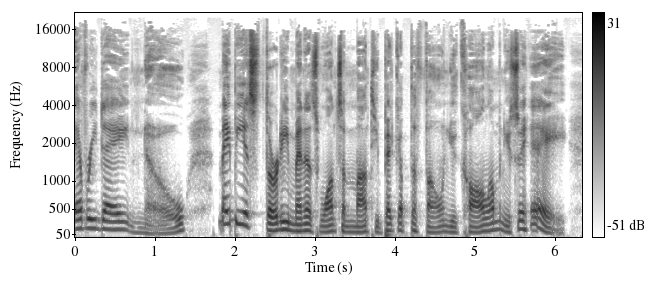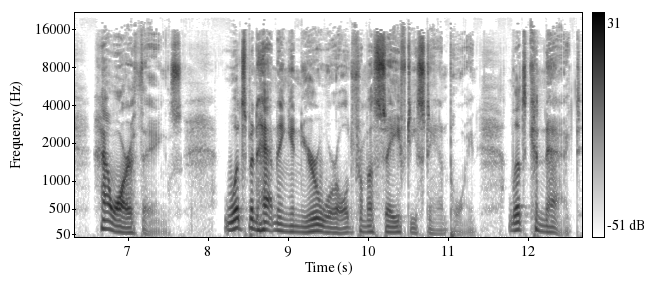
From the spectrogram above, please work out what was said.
Every day? No. Maybe it's 30 minutes once a month. You pick up the phone, you call them, and you say, hey, how are things? What's been happening in your world from a safety standpoint? Let's connect.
